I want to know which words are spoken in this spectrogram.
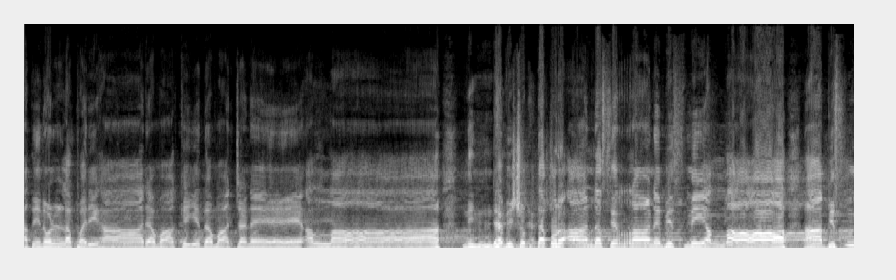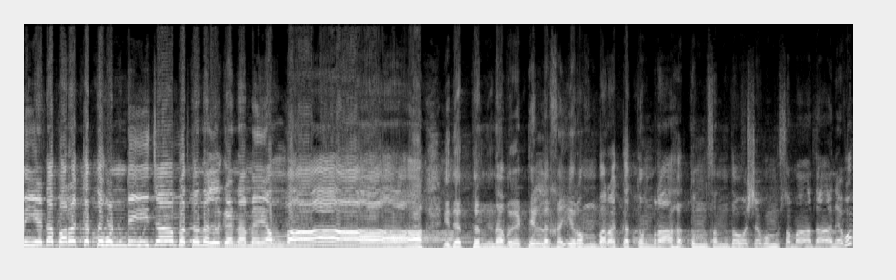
അതിനുള്ള പരിഹാരമാക്കി ഇത് മാറ്റണേ അല്ലാ നിന്റെ വിശുദ്ധ ഖുർആന്റെ സിറാണ് ബിസ്മി അല്ലാ ആ ബിസ്മിയുടെ ബറക്കത്ത് കൊണ്ട് ഇജാബത്ത് നൽകണമേ അല്ലാ ഇതെത്തുന്ന വീട്ടിൽ ഖൈറും പറക്കത്തും റാഹത്തും സന്തോഷവും സമാധാനവും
